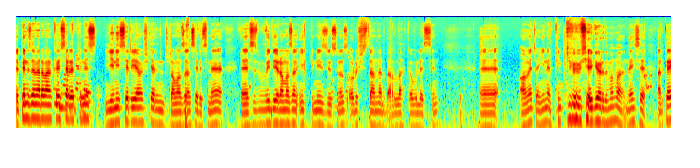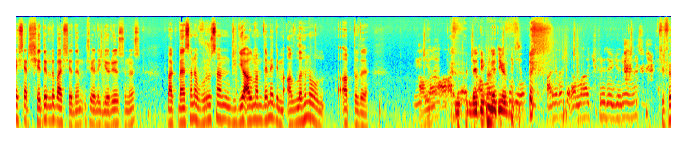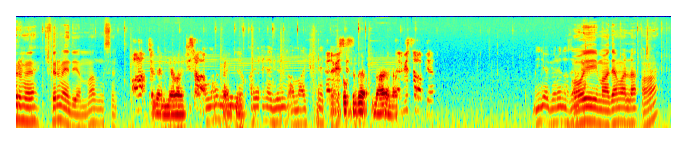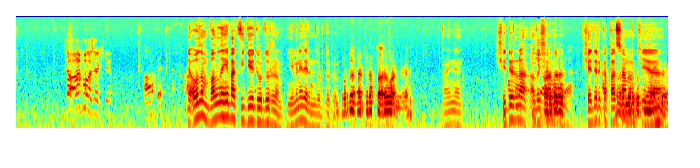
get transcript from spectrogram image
Hepinize merhaba arkadaşlar. Hepiniz yeni seriye hoş geldiniz. Ramazan serisine. Ee, siz bu videoyu Ramazan ilk günü izliyorsunuz. Oruç tutanları da Allah kabul etsin. Ee, Ahmetcan yine pink gibi bir şey gördüm ama neyse. Arkadaşlar shader'lı başladım. Şöyle görüyorsunuz. Bak ben sana vurursam video almam demedim mi? Allah'ın oğul aptalı. Ne diyor lan? Allah Ne diyor, ne diyor? Arkadaşlar Allah'a küfür ediyor görüyor musunuz? Küfür mü? Küfür mü ediyorum? Mal mısın? Ana Kadar yavaş. bir salak. Allah'ın Ben emri de. arkadaşlar görüyor musunuz? Allah'a küfür ediyor. Terbiyesiz. Çok şurada bağıran ha. Terbiyesiz salak ya. Diyor görüyorsunuz değil mi? Oy maden var lan. Aha. Ya Arap olacak ya. Abi. Ya oğlum vallahi bak videoyu durdururum. Yemin ederim durdururum. Burada her tarafta arı var ya. Aynen. Shader'la Allah, alışamadım. inşallah Arada- var ya. Shader'ı kapatsam Araları mı ki dokunmayın ya?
